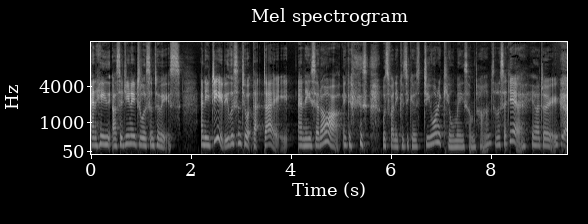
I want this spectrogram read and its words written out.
and he, I said, you need to listen to this. And he did. He listened to it that day, and he said, oh, he goes, it was funny because he goes, do you want to kill me sometimes? And I said, yeah, yeah, I do. Yeah.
